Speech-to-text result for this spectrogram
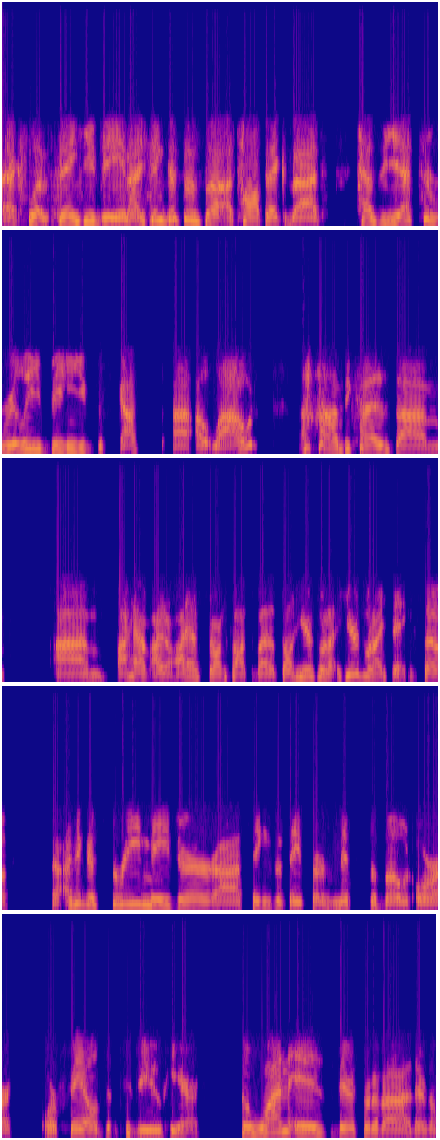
Excellent. Thank you, Dean. I think this is a topic that has yet to really be discussed uh, out loud uh, because um, um, I have I, I have strong thoughts about it. So here's what I, here's what I think. So I think there's three major uh, things that they've sort of missed the boat or or failed to do here. So one is there's sort of a there's a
